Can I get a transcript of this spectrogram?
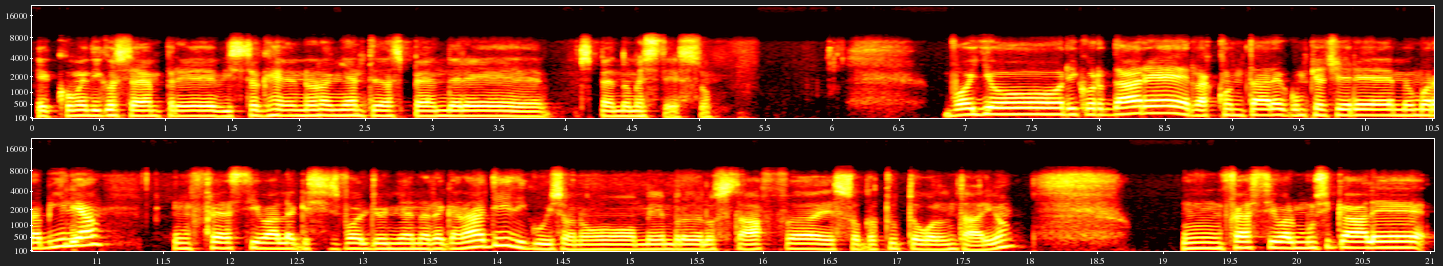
E come dico sempre, visto che non ho niente da spendere, spendo me stesso. Voglio ricordare e raccontare con piacere Memorabilia, un festival che si svolge ogni anno a Recanati, di cui sono membro dello staff e soprattutto volontario. Un festival musicale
